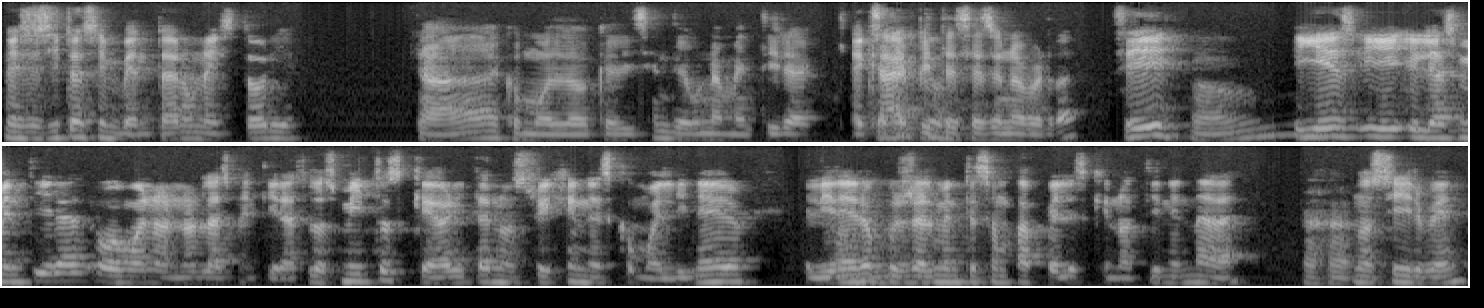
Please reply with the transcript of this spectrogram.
necesitas inventar una historia. Ah, como lo que dicen de una mentira que Exacto. repites se hace una verdad. Sí, Ah. Y, es, y, y las mentiras, o bueno, no las mentiras, los mitos que ahorita nos rigen es como el dinero. El dinero, Ah. pues realmente son papeles que no tienen nada, Ajá. no sirven,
